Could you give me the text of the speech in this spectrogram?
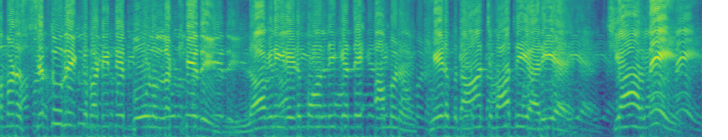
ਅਮਨ ਸਿੱਧੂ ਦੀ ਕਬੱਡੀ ਤੇ ਬੋਲ ਲੱਖੇ ਦੇ। ਲਾਗੜੀ ਰੇਡ ਪਾਉਣ ਲਈ ਕਹਿੰਦੇ, ਅਮਨ, ਖੇਡ ਮੈਦਾਨ 'ਚ ਵਾਧੀ ਆ ਰਹੀ ਹੈ। ਚਾਰ ਨੇ,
